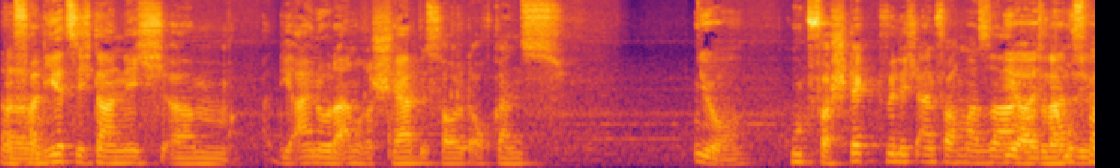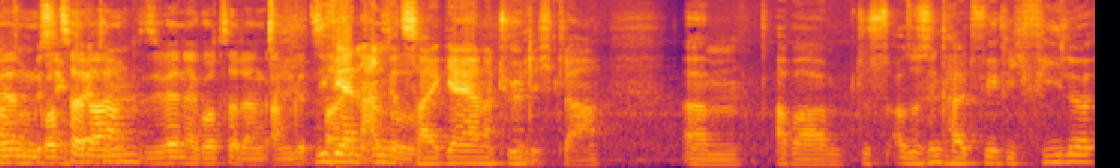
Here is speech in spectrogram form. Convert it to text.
Man verliert sich da nicht. Ähm, die eine oder andere Scherbe ist halt auch ganz Ja. gut versteckt, will ich einfach mal sagen. Ja, ich Also meine, sie man so werden, Gott sei klettern. Dank, sie werden ja Gott sei Dank angezeigt. Sie werden Also, angezeigt, ja, ja, natürlich, klar. Ähm, aber das, also es sind halt wirklich viele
